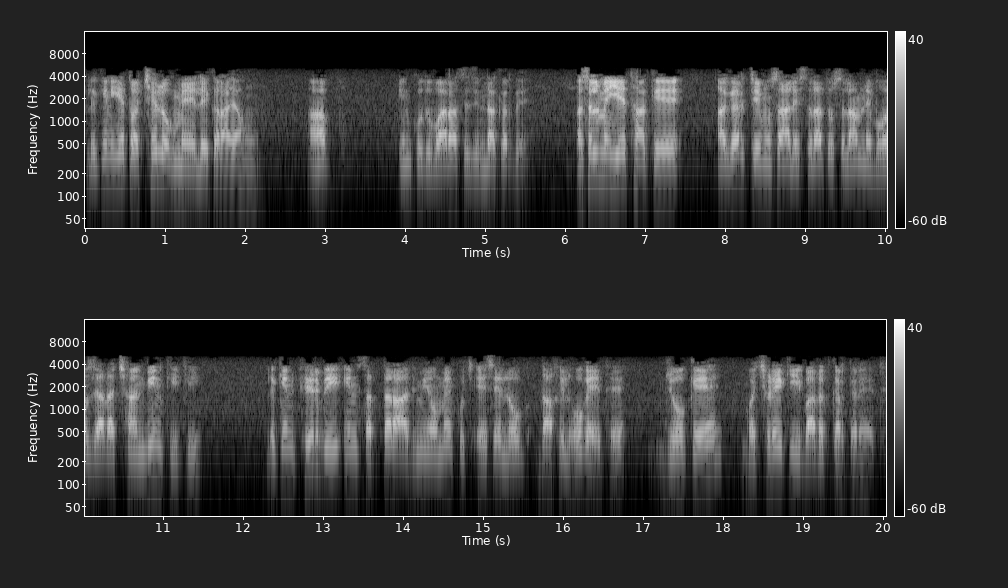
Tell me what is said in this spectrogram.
لیکن یہ تو اچھے لوگ میں لے کر آیا ہوں۔ آپ ان کو دوبارہ سے زندہ کر دیں۔ اصل میں یہ تھا کہ اگرچہ مسا علیہ السلاۃ والسلام نے بہت زیادہ چھان بین کی تھی، لیکن پھر بھی ان ستر آدمیوں میں کچھ ایسے لوگ داخل ہو گئے تھے جو کہ بچڑے کی عبادت کرتے رہے تھے۔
